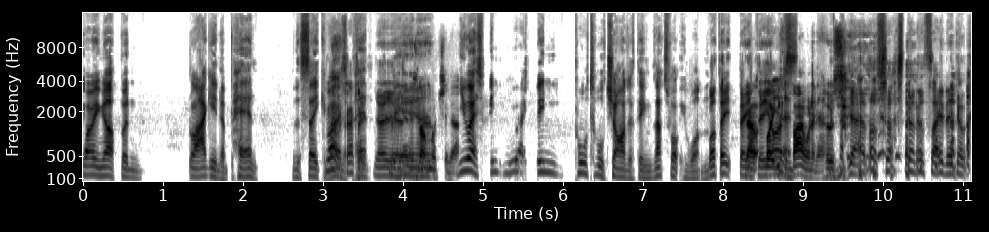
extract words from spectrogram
going up and blagging a pen for the sake of Right, having a exactly. pen? Yeah, yeah, yeah, yeah. there's not much of that. USB USB portable charger things. That's what we want. Well, they they, No, they well, are. you can buy one of those. yeah, that's what I was gonna say. They got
